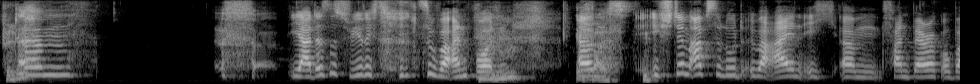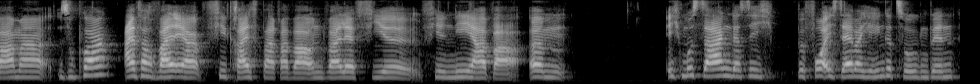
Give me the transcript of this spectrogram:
für dich? Ähm, ja, das ist schwierig zu beantworten. Mhm. Ich ähm, weiß. Ich stimme absolut überein. Ich ähm, fand Barack Obama super, einfach weil er viel greifbarer war und weil er viel, viel näher war. Ähm, ich muss sagen, dass ich, bevor ich selber hier hingezogen bin,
